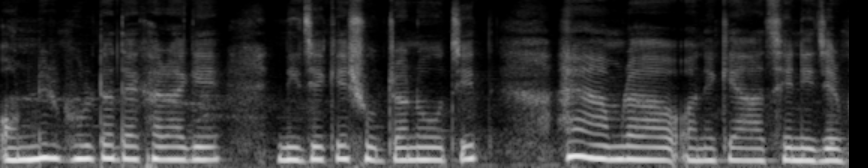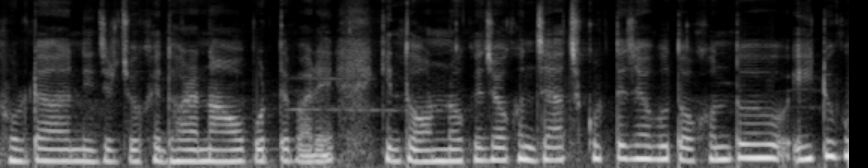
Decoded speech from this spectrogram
অন্যের ভুলটা দেখার আগে নিজেকে শুধরানো উচিত। হ্যাঁ আমরা অনেকে আছে, নিজের ভুলটা নিজের চোখে ধরা নাও পড়তে পারে, কিন্তু অন্যকে যখন জাজ করতে যাব, তখন তো এইটুকু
